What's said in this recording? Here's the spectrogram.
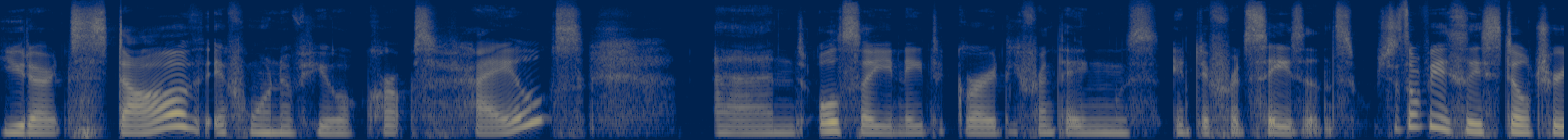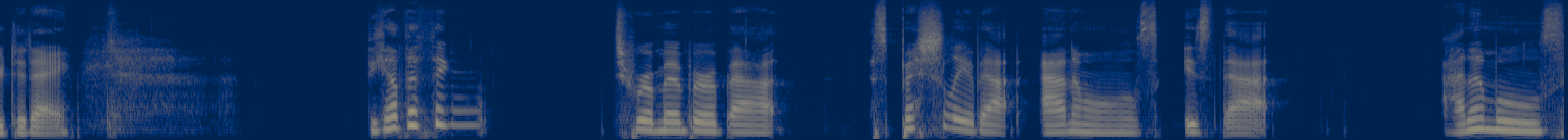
you don't starve if one of your crops fails. And also, you need to grow different things in different seasons, which is obviously still true today. The other thing to remember about, especially about animals, is that animals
